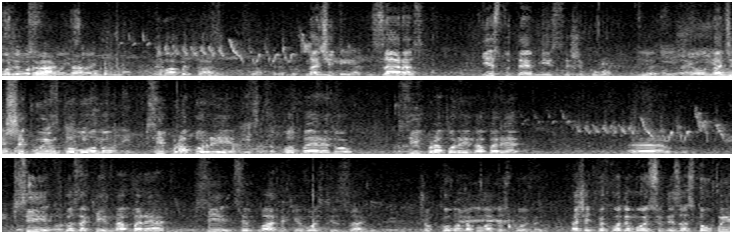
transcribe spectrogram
Може, Розводимо і нема питань. Значить, зараз є тут те місце шикувати. Значить, шикуємо колону, всі прапори попереду, всі прапори наперед, е, всі козаки наперед, всі симпатики, гості ззаді, щоб колона була достойною. Значить, виходимо ось сюди за стовби,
